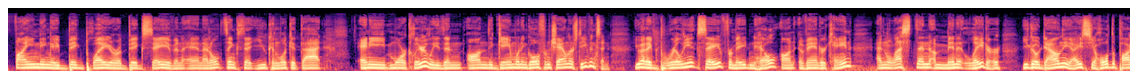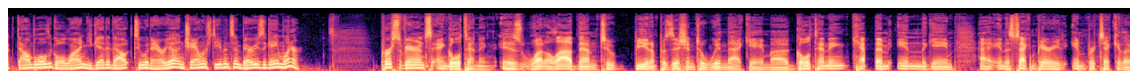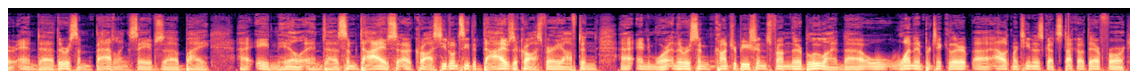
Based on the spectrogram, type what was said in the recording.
finding a big play or a big save. And, and I don't think that you can look at that – any more clearly than on the game winning goal from Chandler Stephenson. You had a brilliant save from Adin Hill on Evander Kane, and less than a minute later, you go down the ice, you hold the puck down below the goal line, you get it out to an area, and Chandler Stephenson buries the game winner. Perseverance and goaltending is what allowed them to be in a position to win that game. Uh, goaltending kept them in the game uh, in the second period, in particular, and uh, there were some battling saves uh, by uh, Adin Hill and uh, some dives across. You don't see the dives across very often anymore, and there were some contributions from their blue line. one in particular, Alec Martinez got stuck out there for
